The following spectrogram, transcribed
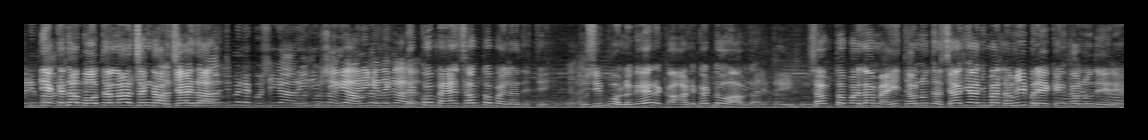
ਇੱਕ ਤਾਂ ਬੋਤਲ ਨਾਲ ਸੰਘਰਸ਼ ਹੈ ਇਹਦਾ। ਮਾਰਚ ਮੈਨੇ ਖੁਸ਼ੀ ਆ ਰਹੀ ਜੀ ਖੁਸ਼ੀ ਵੀ ਆ ਰਹੀ ਕਹਿੰਦੇ ਘਰ? ਦੇਖੋ ਮੈਂ ਸਭ ਤੋਂ ਪਹਿਲਾਂ ਦਿੱਤੀ। ਤੁਸੀਂ ਭੁੱਲ ਗਏ ਰਿਕਾਰਡ ਕੱਢੋ ਆਪਦਾ। ਸਭ ਤੋਂ ਪਹਿਲਾਂ ਮੈਂ ਹੀ ਤੁਹਾਨੂੰ ਦੱਸਿਆ ਜੀ ਅੱਜ ਮੈਂ ਨਵੀਂ ਬ੍ਰੇਕਿੰਗ ਤੁਹਾਨੂੰ ਦੇ ਰਿਹਾ।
